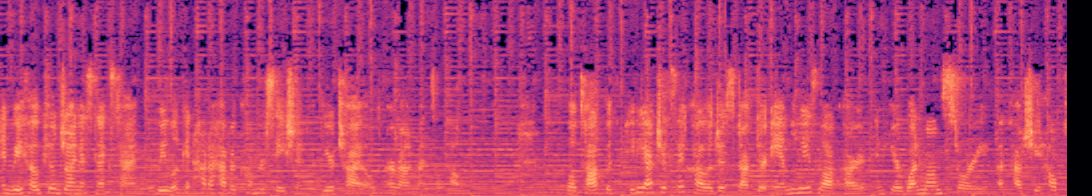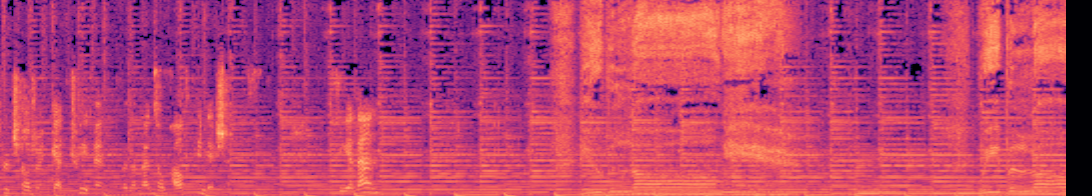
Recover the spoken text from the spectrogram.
And we hope you'll join us next time when we look at how to have a conversation with your child around mental health. We'll talk with pediatric psychologist Dr. Ann-Louise Lockhart and hear one mom's story of how she helped her children get treatment for their mental health conditions. See you then. You belong belong.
